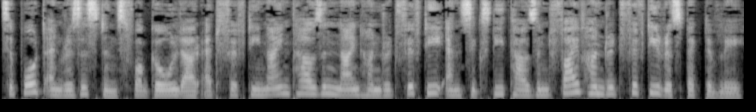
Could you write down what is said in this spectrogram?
Support and resistance for gold are at 59,950 and 60,550 respectively.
